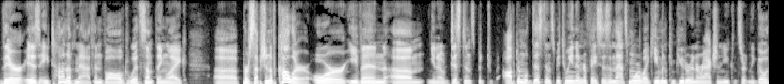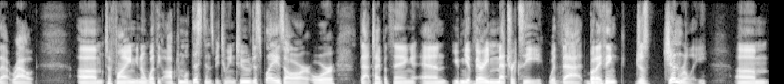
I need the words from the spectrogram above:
there is a ton of math involved with something like uh, perception of color or even um, you know distance bet- optimal distance between interfaces and that's more like human computer interaction. You can certainly go that route um, to find you know what the optimal distance between two displays are or that type of thing and you can get very metricsy with that. But i think just generally um,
